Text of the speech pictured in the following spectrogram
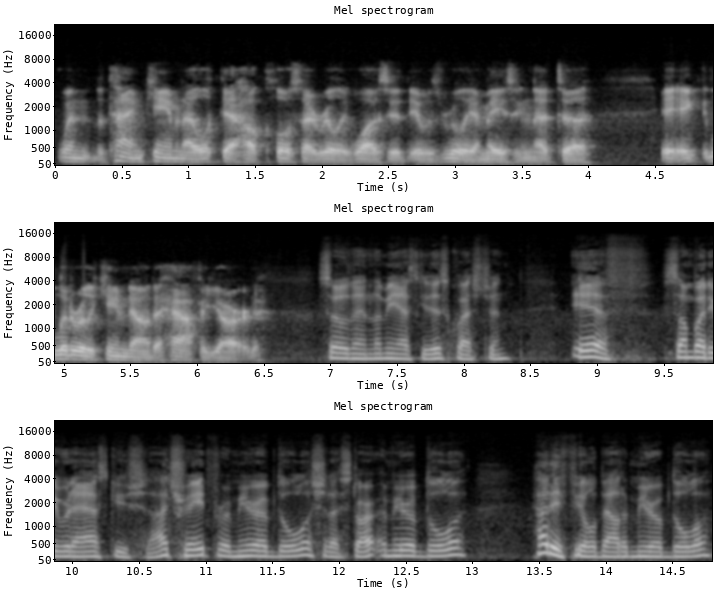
when the time came and I looked at how close I really was, it, it was really amazing that uh, it, it, literally came down to half a yard. So then let me ask you this question. If somebody were to ask you, should I trade for Ameer Abdullah? Should I start Ameer Abdullah? How do you feel about Ameer Abdullah?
